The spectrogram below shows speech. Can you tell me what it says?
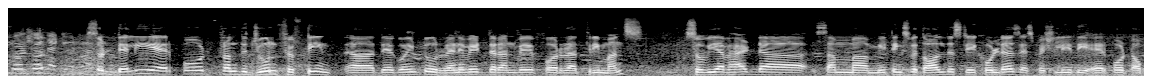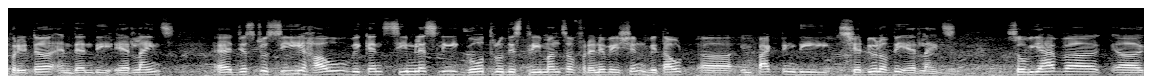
closure that you're having? So Delhi Airport from the June 15th, uh, they are going to renovate the runway for uh, three months. So we have had uh, some uh, meetings with all the stakeholders, especially the airport operator and then the airlines, uh, just to see how we can seamlessly go through this three months of renovation without uh, impacting the schedule of the airlines. So we have uh, uh,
